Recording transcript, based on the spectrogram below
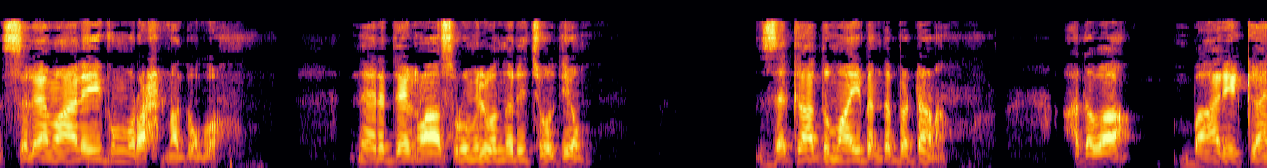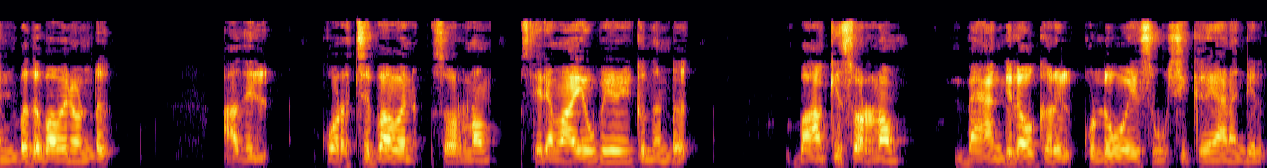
അസ്സലാമലൈക്കും വറഹമത്തുള്ള നേരത്തെ ക്ലാസ് റൂമിൽ വന്നൊരു ചോദ്യം. സക്കാത്തുമായി ബന്ധപ്പെട്ടാണ്. അഥവാ ഭാര്യയ്ക്ക് അൻപത് പവനുണ്ട്. അതിൽ കുറച്ച് പവൻ സ്വർണം സ്ഥിരമായി ഉപയോഗിക്കുന്നുണ്ട്. ബാക്കി സ്വർണം ബാങ്ക് ലോക്കറിൽ കൊണ്ടുപോയി സൂക്ഷിക്കുകയാണെങ്കിൽ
